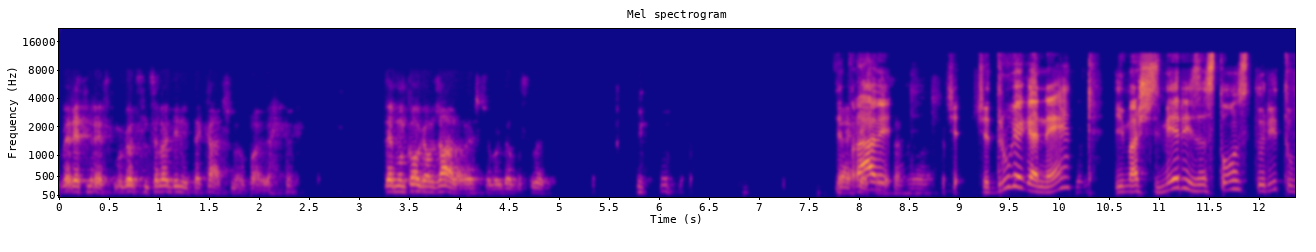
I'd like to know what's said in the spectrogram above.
Verjetno res, mogoče sem celo edini tekač. No, da bom koga užalil, veš, če bo kdo poslušal. Se pravi, če, če drugega ne, imaš zmeri za ston storitev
